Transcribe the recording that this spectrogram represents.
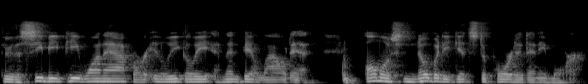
through the CBP One app or illegally and then be allowed in. Almost nobody gets deported anymore.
